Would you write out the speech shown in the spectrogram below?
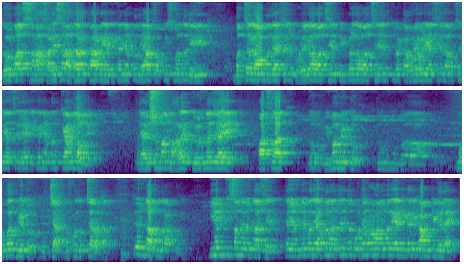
जवळपास सहा साडेसहा हजार कार्ड या ठिकाणी आपण याच ऑफिसमधनं दिली. मंचरगावामध्ये असेल घोडेगाव असेल पिंपळगाव असेल किंवा टावरेवाडी असेल अवसरी असेल या ठिकाणी आपण कॅम्प लावले. आणि आयुष्यमान भारत योजना जी आहे पाच लाख जो विमा मिळतो तो मोफत मिळतो उपचार मोफत उपचार होतात. ती योजना आपण राबवली. पी एम किसान योजना असेल त्या योजनेमध्ये आपण अत्यंत मोठ्या प्रमाणामध्ये या ठिकाणी काम केलेलं आहे.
